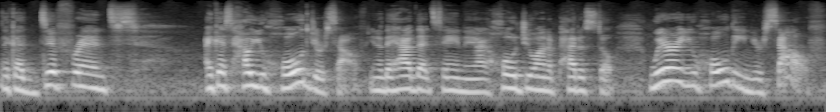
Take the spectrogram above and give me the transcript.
like a different I guess how you hold yourself. You know, they have that saying, I hold you on a pedestal. Where are you holding yourself?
